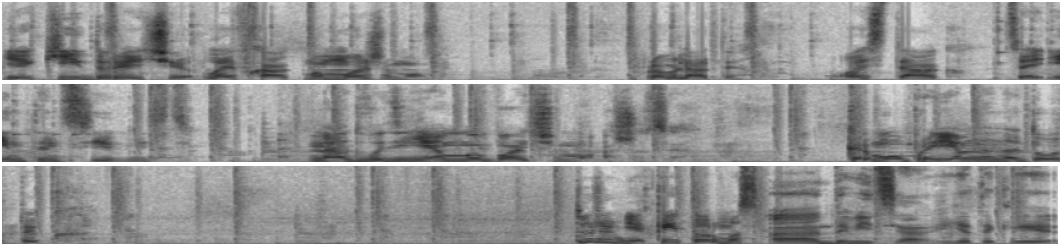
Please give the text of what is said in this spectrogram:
Який, до речі, лайфхак ми можемо управляти. Ось так. Це інтенсивність. Над водієм ми бачимо, а що це? Кермо приємне на дотик. Дуже м'який тормоз. А, дивіться, є такі,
